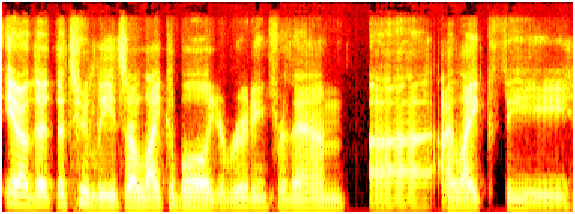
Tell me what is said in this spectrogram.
you know, the the two leads are likable. You're rooting for them. Uh, I like the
